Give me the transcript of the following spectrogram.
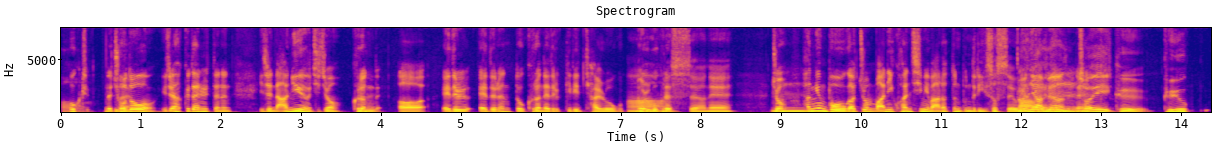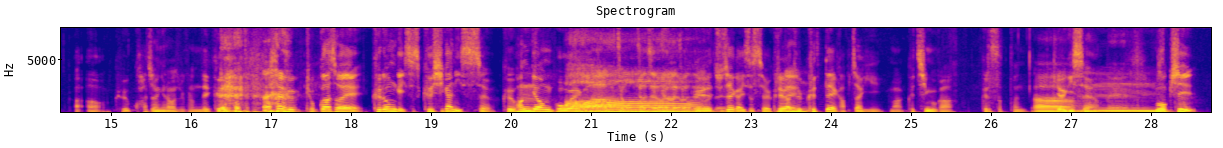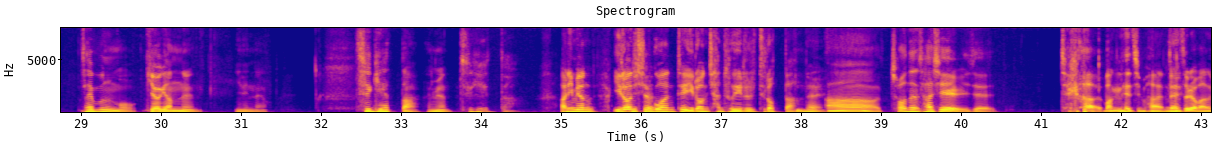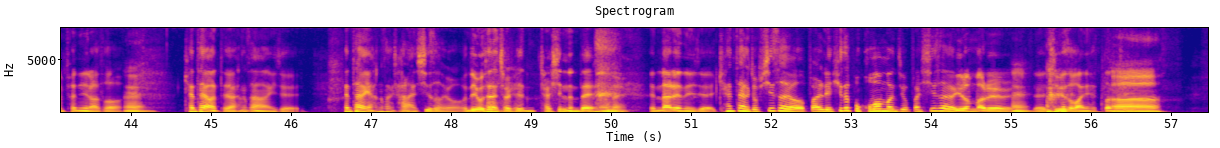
혹시 어. 근데 저도 이제 학교 다닐 때는 이제 나뉘어지죠. 그런 네. 어 애들 애들은 또 그런 애들끼리 잘 놀고, 아. 놀고 그랬었어요. 네. 좀 음. 환경 보호가 좀 많이 관심이 많았던 분들이 있었어요. 우리 왜냐하면 때는. 네. 저희 그 교육 아, 어, 교육 과정이라고 좀 그런데 그, 그 교과서에 그런 게 있었어. 그 시간이 있었어요. 그 환경 보호에 아, 관한. 엄청 그. 네. 주제가 있었어요. 그래가지고 네. 그때 갑자기 막 그 친구가 그랬었던 아, 기억이 있어요. 음. 뭐 혹시 세 분은 뭐 기억에 남는 일 있나요? 특이했다 아니면 특이했다. 아니면 이런 시절- 친구한테 이런 잔소리를 들었다. 네. 아, 저는 사실 이제 제가 막내지만 네. 잔소리가 많은 편이라서 네. 켄타 형한테 항상 이제 켄타 형이 항상 잘 안 씻어요. 근데 요새는 잘, 잘 씻는데 네. 옛날에는 이제 켄타 형 좀 씻어요. 빨리 휴대폰 고만 만지고 빨리 씻어요. 이런 말을 네. 네, 집에서 많이 했던 아,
